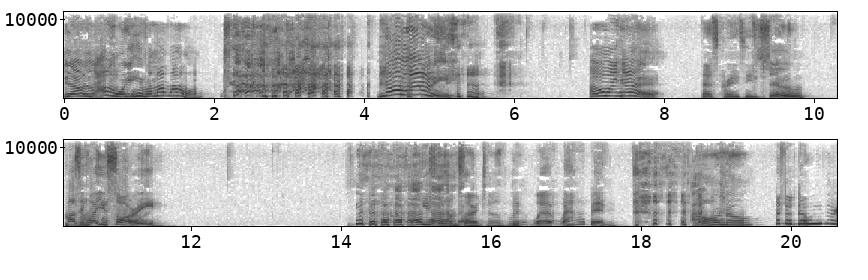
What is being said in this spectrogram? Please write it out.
you know, I don't want to get hit by my mama. Nobody. Oh my God. That's crazy. Shoot. Mazi, why you sorry? He says, I'm sorry, John. What, what, what happened? I don't know. I don't know either.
